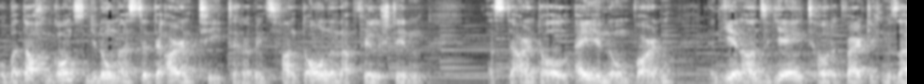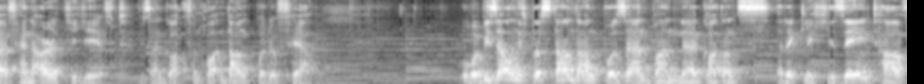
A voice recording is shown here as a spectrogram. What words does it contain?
aber doch im Ganzen genommen ist das der Arntit. Wenn es fängt an und ab viele Städten ist der Arnt all eingenommen worden. Und hier in unserer Gegend hat es wirklich eine sehr feine Arnt gegeben. Wir sind Gott von heute dankbar dafür. Aber wir sollen nicht bloß dann dankbar sein, wenn äh, Gott uns wirklich gesehen hat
